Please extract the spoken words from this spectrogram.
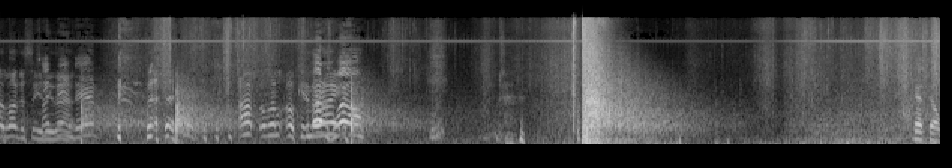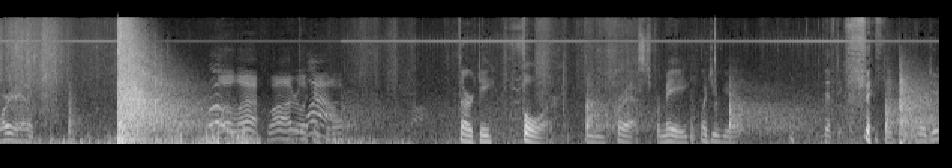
I'd love to see you do Sit that. Dan. Up a little. Okay, to the Might right. as well. Can't tell where you're heading. Oh, left. Wow, that really Wow. kicked it up. 34. I'm impressed. For me, what'd you get? 50. 50. What'd you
